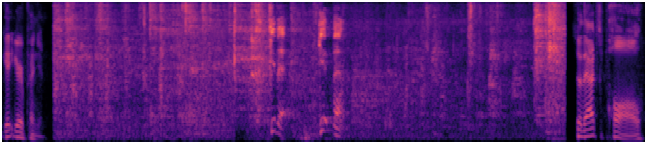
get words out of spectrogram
get your opinion. Get back. Get back. So that's Paul.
